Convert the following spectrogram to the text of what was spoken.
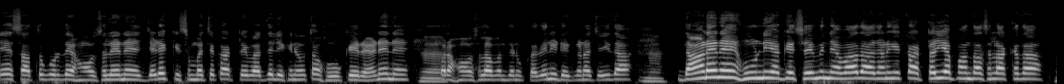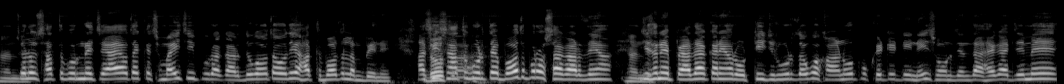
ਇਹ ਸਤਿਗੁਰ ਦੇ ਹੌਸਲੇ ਨੇ ਜਿਹੜੇ ਕਿਸਮਤ 'ਚ ਘਾਟੇ ਵਾਧੇ ਲਿਖੇ ਨੇ ਉਹ ਤਾਂ ਹੋ ਕੇ ਰਹਿਣੇ ਨੇ। ਪਰ ਹੌਸਲਾ ਬੰਦੇ ਨੂੰ ਕਦੇ ਨਹੀਂ ਡੇਗਣਾ ਚਾਹੀਦਾ। ਦਾਣੇ ਨੇ ਹੁਣ ਨਹੀਂ ਅੱਗੇ 6 ਮਹੀਨਿਆਂ ਬਾਅਦ ਆ ਜਾਣਗੇ ਘਾਟਾ ਹੀ ਆ 5-10 ਲੱਖ ਦਾ। ਚਲੋ ਸਤਿਗੁਰ ਨੇ ਚਾਹਿਆ ਉਹ ਤਾਂ ਇੱਕ ਛਮਾਈ ਚ ਹੀ ਪੂਰਾ ਕਰ ਦੂਗਾ ਉਹ ਤਾਂ ਉਹਦੇ ਹੱਥ ਬਹੁਤ ਲੰਬੇ ਨੇ। ਅਸੀਂ ਸਤਿਗੁਰ ਤੇ ਬਹੁਤ ਭਰੋਸਾ ਕਰਦੇ ਹਾਂਜੀ। ਜਿਸ ਨੇ ਪੈਦਾ ਕਰਿਆ ਰੋਟੀ ਜ਼ਰੂਰ ਦਊਗਾ ਖਾਣ ਉਹ ਭੁੱਖੇ ਢਿੱਡੀ ਨਹੀਂ ਸੌਣ ਦਿੰਦਾ ਹੈਗਾ। ਜਿਵੇਂ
